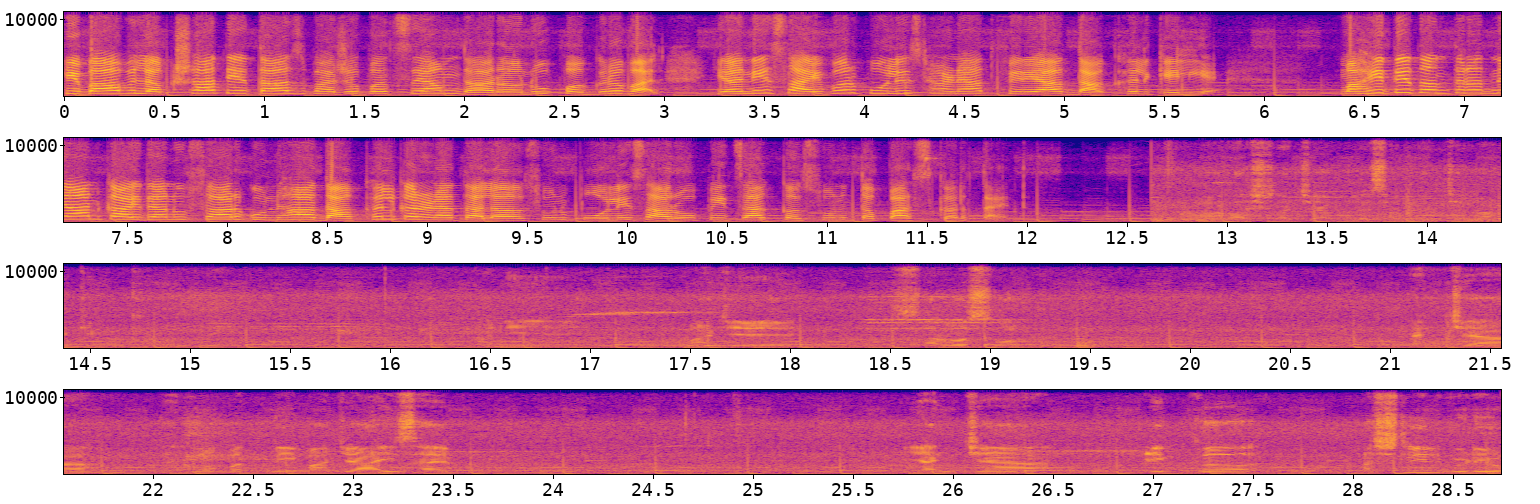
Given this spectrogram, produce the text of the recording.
ही बाब लक्षात येताच भाजपचे आमदार अनुप अग्रवाल यांनी सायबर पोलीस ठाण्यात फिर्याद दाखल केली आहे. माहिती तंत्रज्ञान कायद्यानुसार गुन्हा दाखल करण्यात आला असून पोलीस आरोपीचा कसून तपास करतायत. महाराष्ट्राचे आपले सगळ्यांचे लाडके मुख्यमंत्री आणि माझे सर्वस्व त्यांच्या धर्मपत्नी माझे आईसाहेब यांच्या एक अश्लील व्हिडिओ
